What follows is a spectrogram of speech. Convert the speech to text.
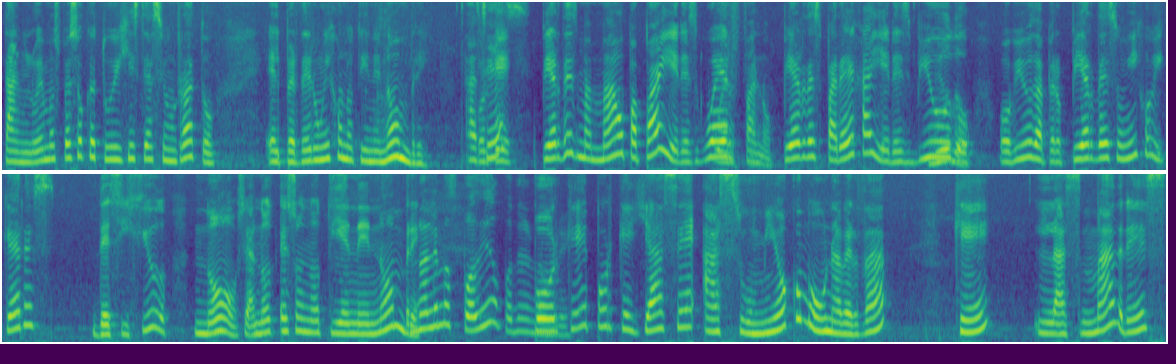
tan lo hemos puesto que tú dijiste hace un rato, el perder un hijo no tiene nombre. Así porque es. pierdes mamá o papá y eres huérfano, pierdes pareja y eres viudo, Viudo. o viuda, pero pierdes un hijo y ¿qué eres? Desigiudo. No, o sea, no, eso no tiene nombre. No le hemos podido poner ¿Por nombre. qué? Porque ya se asumió como una verdad que las madres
